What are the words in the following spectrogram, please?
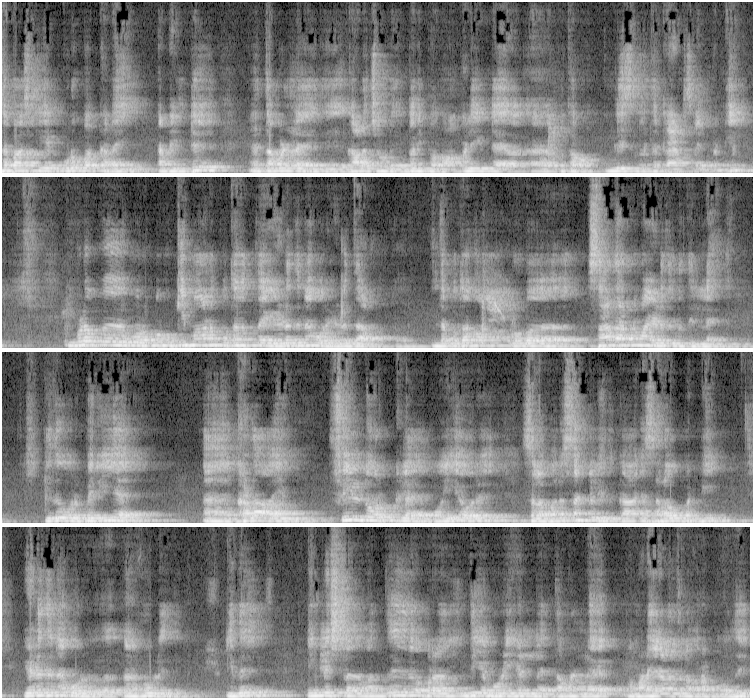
செபாஸ்டியன் குடும்பக்கலை அப்படின்ட்டு தமிழில் இது காலச்சோடு பதிப்பகம் வெளியிட்ட புத்தகம் இங்கிலீஷ்லேருந்து டிரான்ஸ்லேட் பண்ணி. இவ்வளவு ரொம்ப முக்கியமான புத்தகத்தை எழுதின ஒரு எழுத்தாளர் இந்த புத்தகம் ரொம்ப சாதாரணமாக எழுதுனது இல்லை. இது. இது ஒரு பெரிய கள ஆய்வு. ஃபீல்டு ஒர்க்கில் போய் அவர் சில வருஷங்கள் இதுக்காக செலவு பண்ணி எழுதின ஒரு நூல் இது. இது இங்கிலீஷில் வந்து அப்புறம் இந்திய மொழிகளில் தமிழில் இப்போ மலையாளத்தில் வரப்போகுது.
